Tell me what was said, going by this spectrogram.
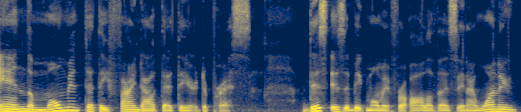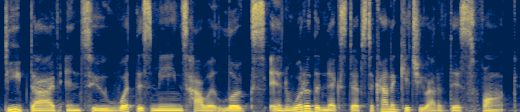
and the moment that they find out that they are depressed. This is a big moment for all of us, and I want to deep dive into what this means, how it looks, and what are the next steps to kind of get you out of this funk.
